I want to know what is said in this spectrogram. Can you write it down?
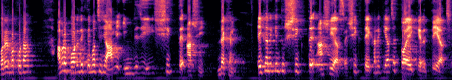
পরের বাক্যটা, আমরা পরে দেখতে পাচ্ছি যে আমি ইংরেজি শিখতে আসি। দেখেন, এখানে কিন্তু শিখতে আসি আছে। শিখতে এখানে কি আছে? তয়েকের তে আছে।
